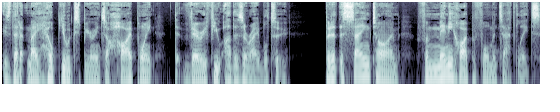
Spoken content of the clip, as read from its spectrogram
is that it may help you experience a high point that very few others are able to. But at the same time, for many high performance athletes,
